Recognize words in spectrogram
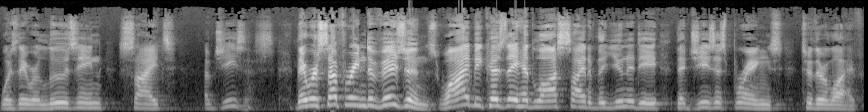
was they were losing sight of Jesus. They were suffering divisions. Why? Because they had lost sight of the unity that Jesus brings to their life.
